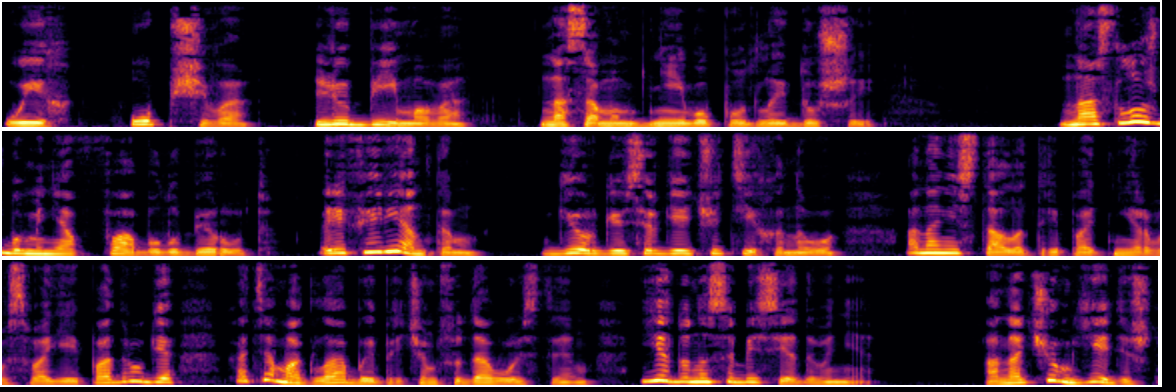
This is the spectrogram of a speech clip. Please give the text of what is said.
у их общего, любимого, на самом дне его подлой души. На службу меня в фабулу берут, референтом, Георгию Сергеевичу Тихонову. Она не стала трепать нервы своей подруге, хотя могла бы, и причем с удовольствием. Еду на собеседование. «А на чем едешь?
